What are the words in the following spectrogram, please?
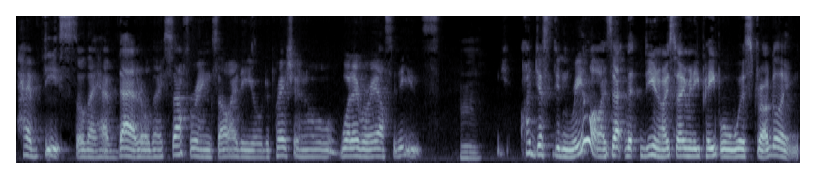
have this or they have that or they suffer anxiety or depression or whatever else it is Mm. i just didn't realize that that you know so many people were struggling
